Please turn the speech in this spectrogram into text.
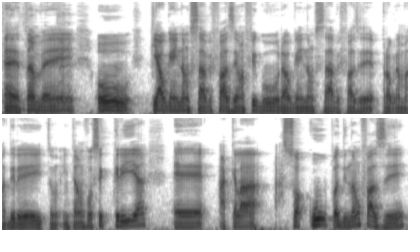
É, também. Ou que alguém não sabe fazer uma figura, alguém não sabe fazer programar direito, então você cria é, aquela a sua culpa de não fazer,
